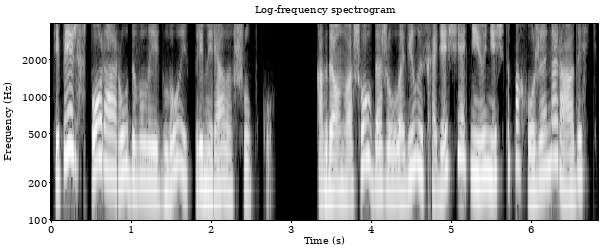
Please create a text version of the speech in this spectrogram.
теперь споро орудовала иглой, примеряла шубку. Когда он вошел, даже уловил исходящее от нее нечто похожее на радость.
